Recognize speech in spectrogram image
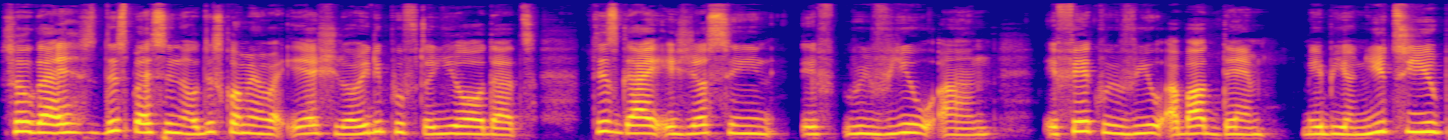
so guys this person or this comment right here should already prove to you all that this guy is just seeing a review and a fake review about them maybe on youtube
